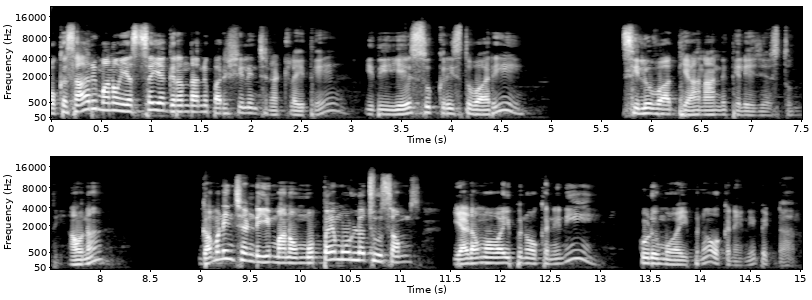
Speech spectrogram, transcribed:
ఒకసారి మనం ఎస్ఐ గ్రంథాన్ని పరిశీలించినట్లయితే ఇది యేసుక్రీస్తు వారి శిలువ ధ్యానాన్ని తెలియజేస్తుంది. అవునా? గమనించండి మనం ముప్పై మూడులో చూసాం ఎడమ వైపున ఒకనిని కుడుమ వైపున ఒకనిని పెట్టారు.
